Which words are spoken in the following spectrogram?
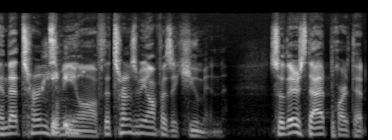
and that turns me off. That turns me off as a human. So there's that part that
